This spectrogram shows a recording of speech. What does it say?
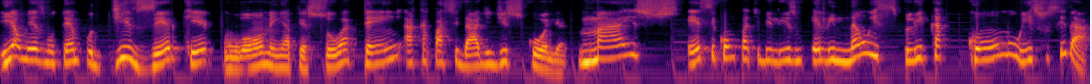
e ao mesmo tempo dizer que o homem, a pessoa, tem a capacidade de escolha. Mas esse compatibilismo ele não explica como isso se dá.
